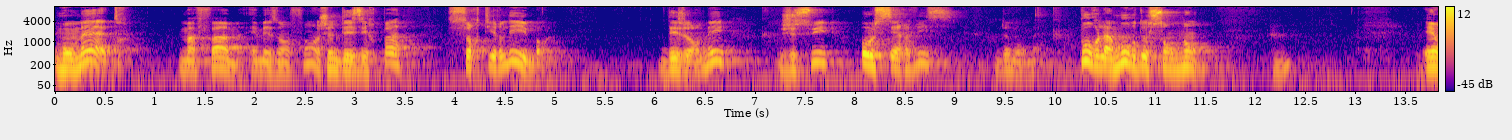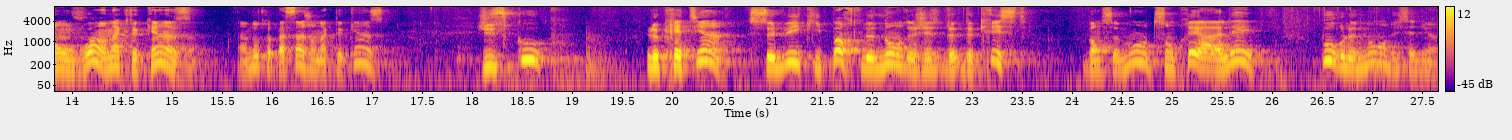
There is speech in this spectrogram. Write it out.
mon maître, ma femme et mes enfants, je ne désire pas sortir libre. Désormais, je suis au service de mon maître, pour l'amour de son nom. Et on voit en acte 15, un autre passage en acte 15, jusqu'où le chrétien, celui qui porte le nom de, Christ dans ce monde, sont prêts à aller pour le nom du Seigneur.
